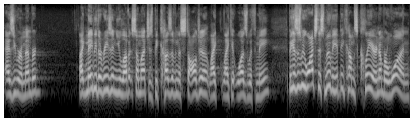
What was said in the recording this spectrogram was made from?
as you remembered. Like maybe the reason you love it so much is because of nostalgia, like, like it was with me. Because as we watch this movie, it becomes clear, number one,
